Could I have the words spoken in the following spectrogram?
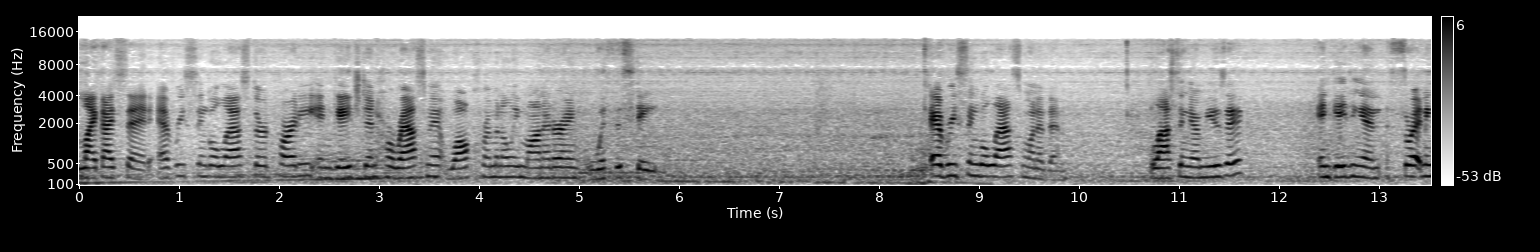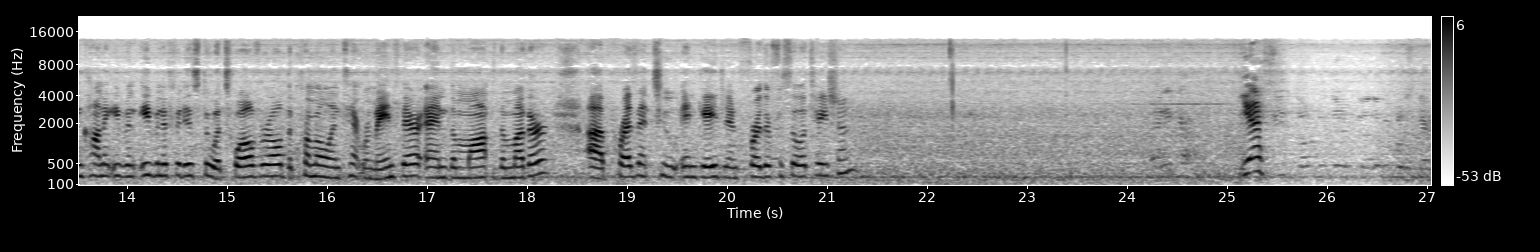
Like I said, every single last third party engaged in harassment while criminally monitoring with the state. Every single last one of them. Blasting their music, engaging in threatening conduct, even even if it is through a 12-year-old, the criminal intent remains there, and the mom, the mother, uh, present to engage in further facilitation. Yes, Please don't do that to other people scared.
